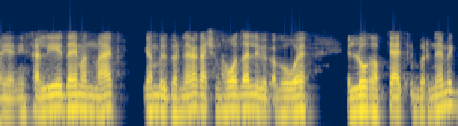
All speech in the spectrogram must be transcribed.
يعني خليه دايما معاك جنب البرنامج عشان هو ده اللي بيبقى جواه اللغة بتاعة البرنامج.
